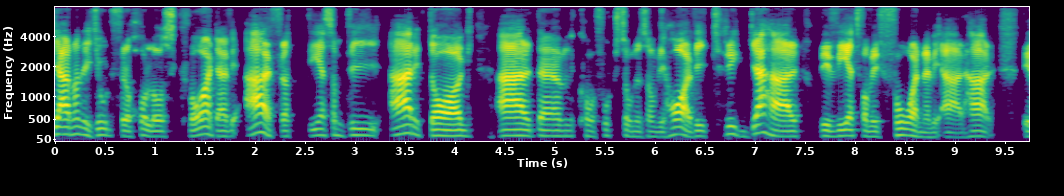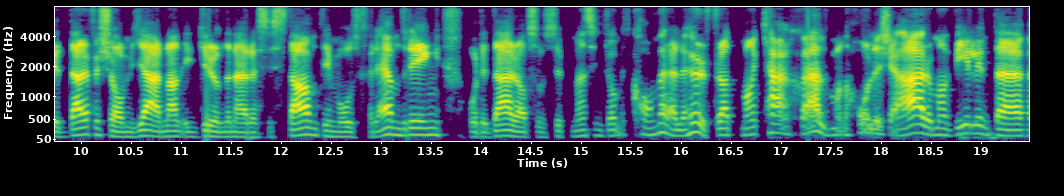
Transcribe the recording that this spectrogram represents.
Hjärnan är gjord för att hålla oss kvar där vi är, för att det som vi är idag är den komfortzonen som vi har. Vi är trygga här. Vi vet vad vi får när vi är här. Det är därför som hjärnan i grunden är resistent emot förändring och det är därav som Superman-syndromet kommer, eller hur? För att man kan själv, man håller sig här och man vill inte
